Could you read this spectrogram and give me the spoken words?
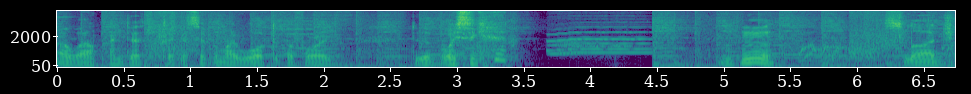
Oh well, I need to take a sip of my water before I do the voice again. Mm-hmm. Sludge.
